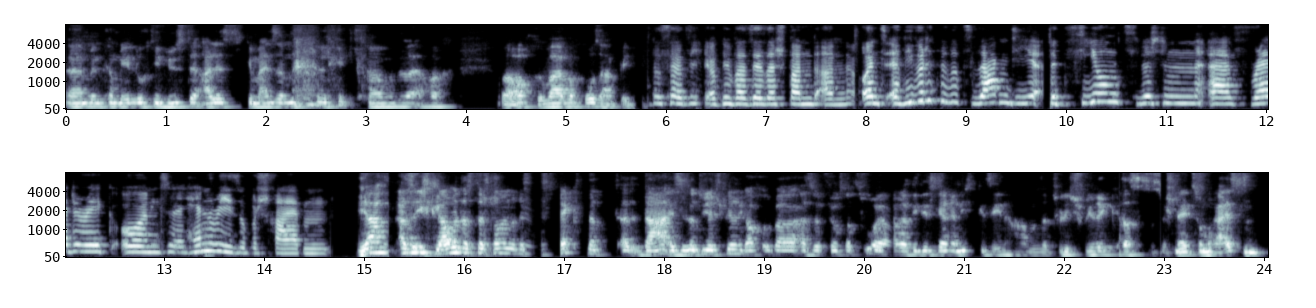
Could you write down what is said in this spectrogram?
äh, mit dem Kamel durch die Wüste alles gemeinsam erlebt haben. Und war einfach war auch war einfach großartig. Das hört sich auf jeden Fall sehr, sehr spannend an. Und äh, wie würdest du sozusagen die Beziehung zwischen äh, Frederick und Henry so beschreiben? Ja, also ich glaube, dass da schon ein Respekt äh, da ist. Es ist natürlich schwierig, auch über, also für unsere Zuhörer, die die Serie nicht gesehen haben, natürlich schwierig, das schnell zum Reißen.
